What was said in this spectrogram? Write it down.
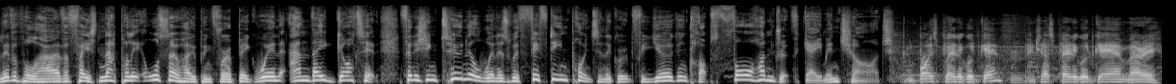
Liverpool, however, faced Napoli also hoping for a big win, and they got it, finishing 2 0 winners with 15 points in the group for Jurgen Klopp's 400th game in charge. The boys played a good game. They just played a good game. Very,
